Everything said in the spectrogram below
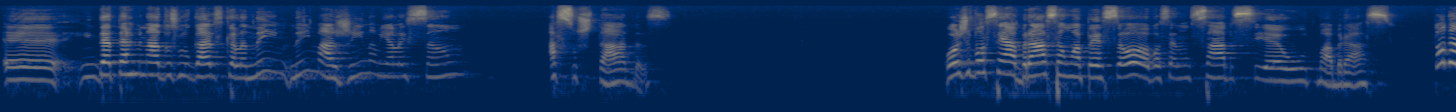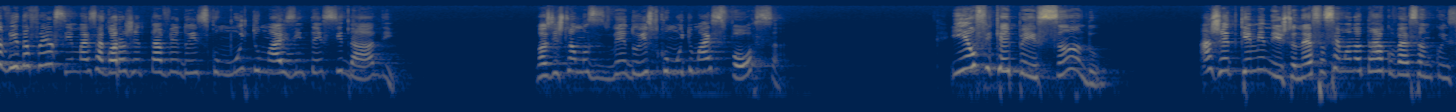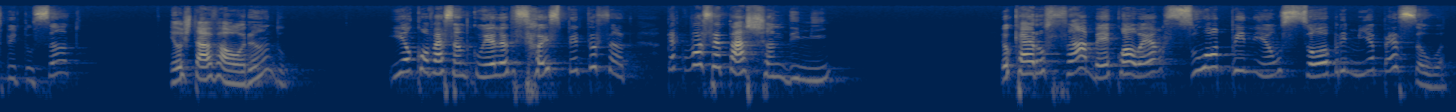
é, em determinados lugares que elas nem, nem imaginam e elas são assustadas. Hoje você abraça uma pessoa, você não sabe se é o último abraço. Toda minha vida foi assim, mas agora a gente está vendo isso com muito mais intensidade. Nós estamos vendo isso com muito mais força. E eu fiquei pensando, a gente que ministra, nessa semana eu estava conversando com o Espírito Santo, eu estava orando, e eu conversando com ele, eu disse, ô Espírito Santo, o que é que você está achando de mim? Eu quero saber qual é a sua opinião sobre minha pessoa.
